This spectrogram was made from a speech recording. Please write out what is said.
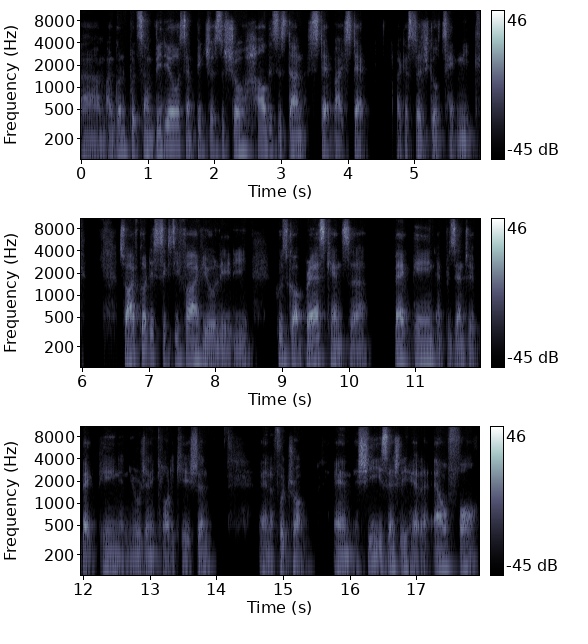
um, I'm going to put some videos and pictures to show how this is done step by step like a surgical technique. So I've got this 65 year old lady who's got breast cancer, back pain, and presented with back pain and neurogenic claudication and a foot drop. And she essentially had an L4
